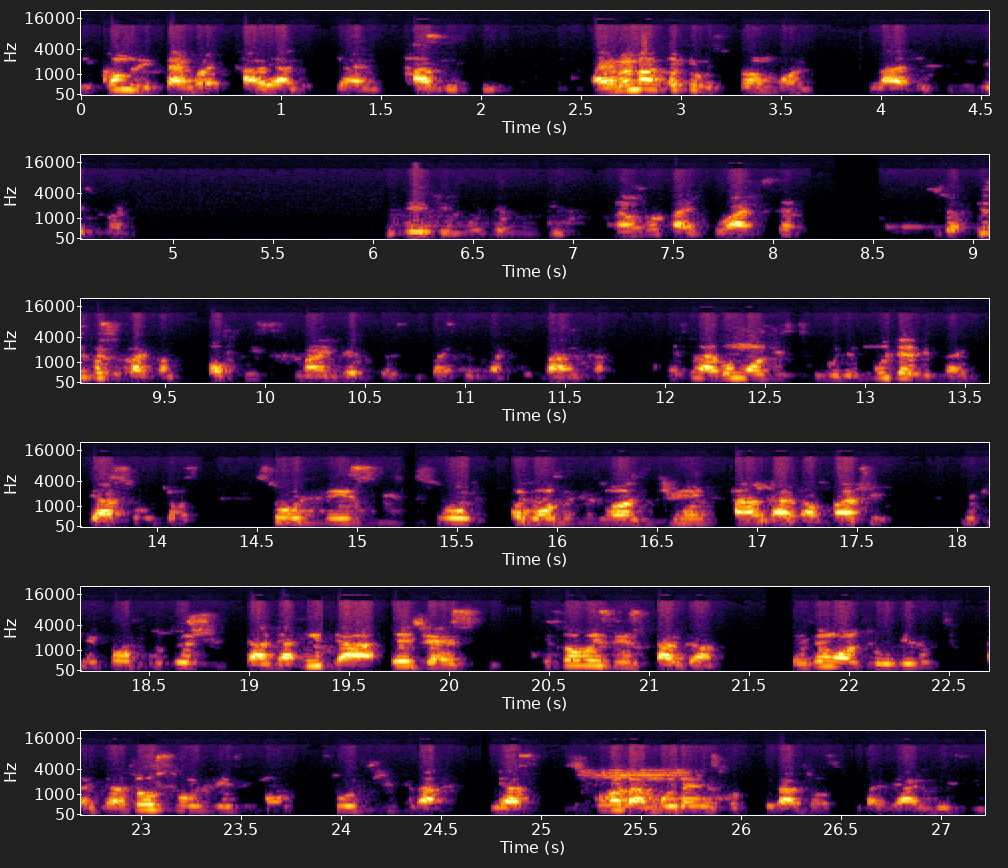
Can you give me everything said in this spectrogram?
it comes a time when career and career has a thing. I remember talking with someone like a few days when he did a model with me. And I was not like, why? So, so this person is like an office-minded person, this person is like a banker. I said, I don't want this model. The model is like they are so just so lazy, so want to do is just drink, out and party looking for photo and they're in their agency. It's always Instagram. They don't want to be like they're just so driven. that They are discovered that modeling is for people that just feel like they are lazy.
